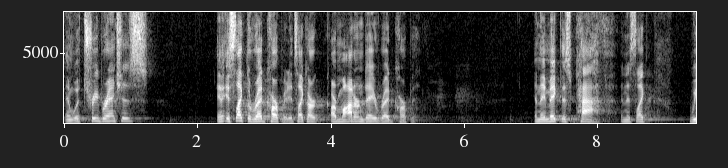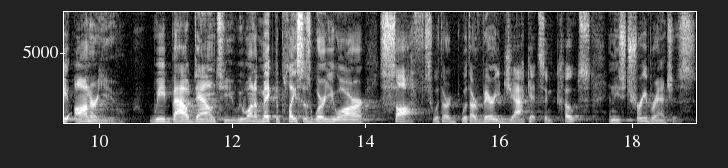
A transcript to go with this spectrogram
and with tree branches. And it's like the red carpet, it's like our, our modern day red carpet. And they make this path, and it's like, we honor you. We bow down to you. We want to make the places where you are soft with our, with our very jackets and coats and these tree branches.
